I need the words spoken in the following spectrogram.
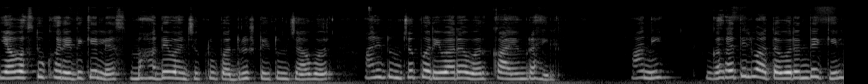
या वस्तू खरेदी केल्यास महादेवांची कृपादृष्टी तुमच्यावर आणि तुमच्या परिवारावर कायम राहील. आणि घरातील वातावरण देखील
